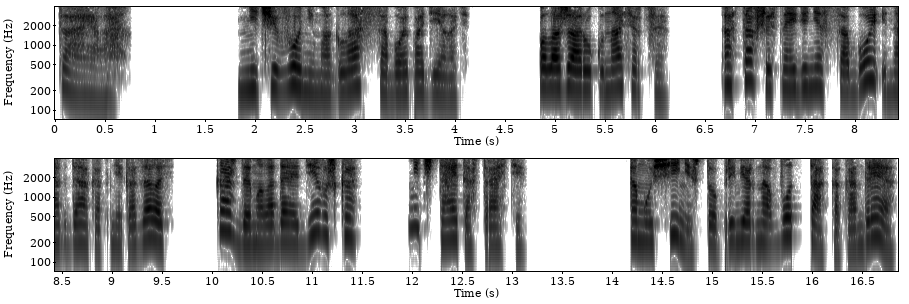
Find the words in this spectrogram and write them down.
таяла. Ничего не могла с собой поделать. Положа руку на сердце, оставшись наедине с собой, иногда, как мне казалось, каждая молодая девушка мечтает о страсти. О мужчине, что примерно вот так, как Андреа,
